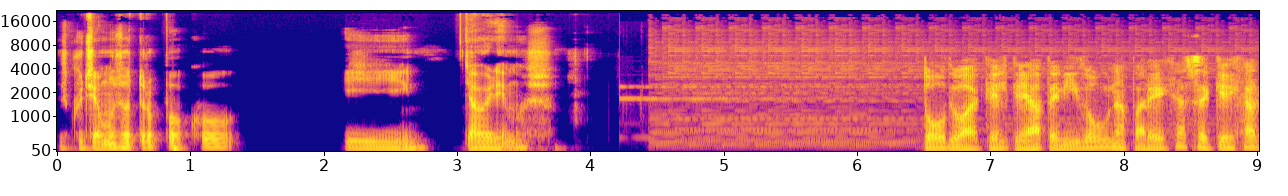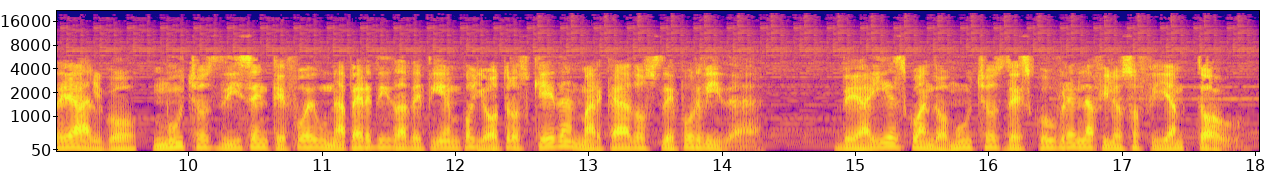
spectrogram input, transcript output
escuchemos otro poco y ya veremos. Todo aquel que ha tenido una pareja se queja de algo, muchos dicen que fue una pérdida de tiempo y otros quedan marcados de por vida. De ahí es cuando muchos descubren la filosofía MTOW.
